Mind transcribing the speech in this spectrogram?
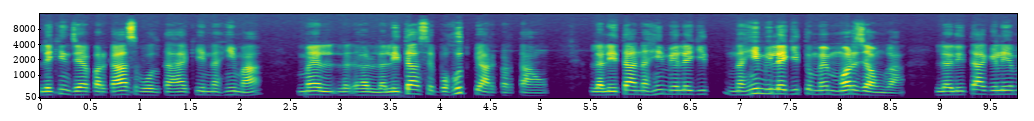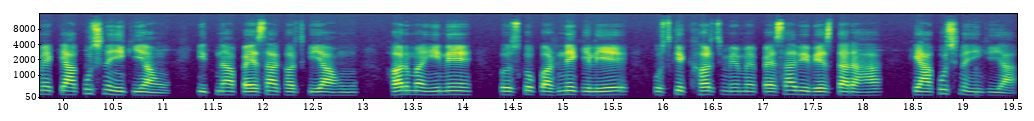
लेकिन जयप्रकाश बोलता है कि, नहीं माँ, मैं ललिता से बहुत प्यार करता हूँ। ललिता नहीं मिलेगी नहीं मिलेगी तो मैं मर जाऊँगा। ललिता के लिए मैं क्या कुछ नहीं किया हूँ। इतना पैसा खर्च किया हूँ। हर महीने उसको पढ़ने के लिए उसके खर्च में मैं पैसा भी भेजता रहा। क्या कुछ नहीं किया।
